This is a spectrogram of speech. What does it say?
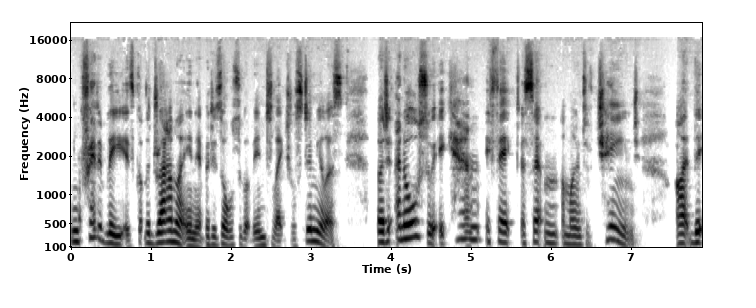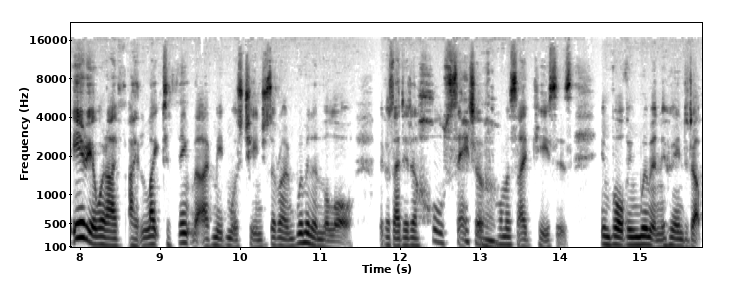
incredibly, it's got the drama in it, but it's also got the intellectual stimulus. But and also it can affect a certain amount of change. Uh, the area where I've, I like to think that I've made most changes around women in the law, because I did a whole set of mm. homicide cases involving women who ended up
